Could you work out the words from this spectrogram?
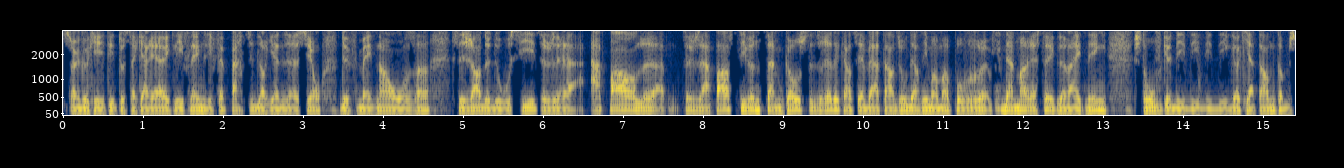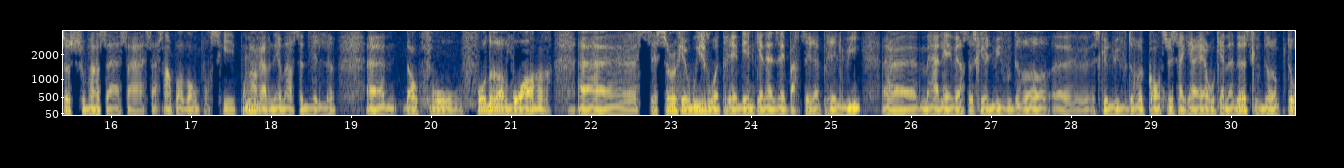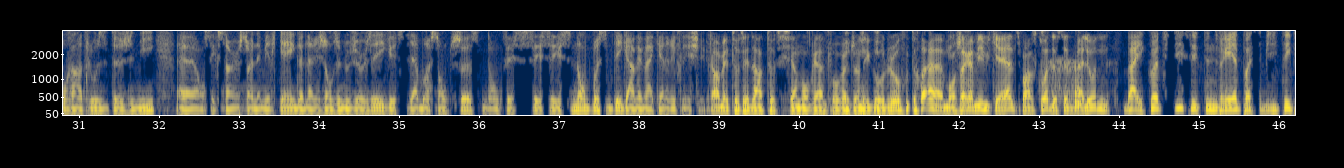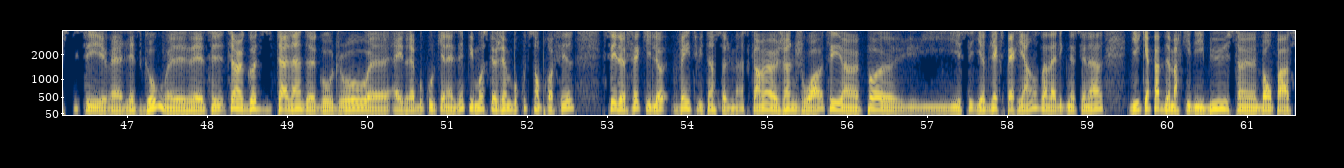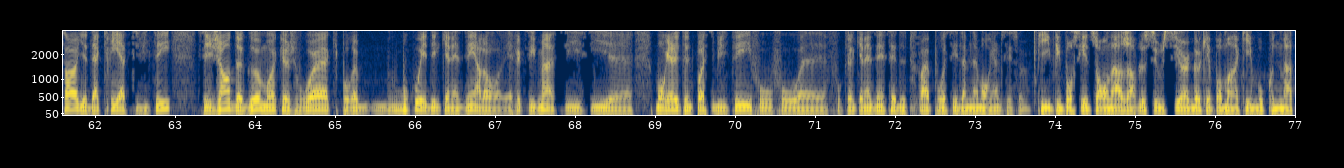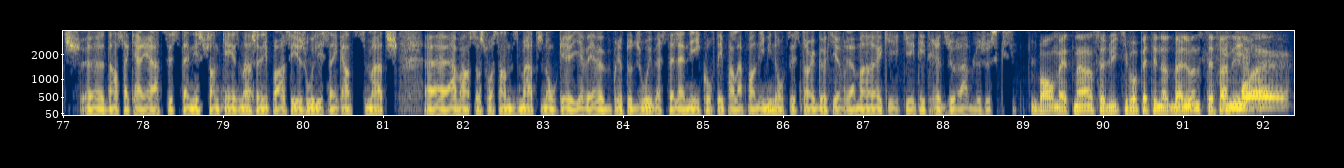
c'est un gars qui a été toute sa carrière avec les Flames. Il fait partie de l'organisation depuis maintenant 11 ans. C'est le genre de dossier, tu sais, je dirais, à part, là, tu sais, à part Steven Stamkos, je te dirais, là, quand il avait attendu au dernier moment pour finalement rester avec le Lightning, je trouve que des, des, des, des, gars qui attendent comme ça, souvent, ça, ça, ça sent pas bon pour ce qui est, pour leur mhm. avenir dans cette ville-là. Euh, donc, faut, faudra voir. Euh, c'est sûr que oui, je vois très bien le Canadien partir après lui. Euh, mais à l'inverse, est-ce que lui voudra, euh, est-ce que lui voudra continuer sa carrière au Canada? Est-ce qu'il voudra plutôt rentrer aux États-Unis? Euh, on sait que c'est un, un Américain, un gars de la région du New Jersey, qui a étudié à Boston, tout ça. Donc, c'est, c'est, une autre possibilité quand même à laquelle réfléchir. Ah, mais tout est dans tout ici à Montréal pour euh, Johnny Gaudreau. Toi, mon cher ami Michael, tu penses quoi de cette balloune? Ben, écoute, si c'est une réelle possibilité, puis si c'est ben, let's go. Euh, tu sais, un gars du talent de Gaudreau aiderait beaucoup le Canadien. Puis moi, ce que j'aime beaucoup de son profil, c'est le fait qu'il a 28 ans seulement. C'est quand même un jeune joueur, tu sais, un pas, il, il, a de l'expérience dans la Ligue nationale. Il est capable de marquer des buts, c'est un bon passeur, il y a de la créativité. C'est le genre de gars, moi, que je vois qui pourrait beaucoup aider le Canadien. Alors, effectivement, si, si euh, Montréal est une possibilité, il faut, faut, euh, faut que le Canadien essaie de tout faire pour essayer de l'amener à Montréal, c'est sûr. Puis, puis pour ce qui est de son âge, en plus, c'est aussi un gars qui a pas manqué beaucoup de matchs euh, dans sa carrière. sais, cette année, 75 matchs. L'année passée, il a joué les 56 matchs. avant ça, 70 matchs. Donc, il avait à peu près tout joué parce que c'était l'année écourtée par la pandémie. Donc, c'est un gars qui a vraiment qui, qui a été très durable jusqu'ici. Bon, maintenant, celui qui va péter notre ballon, Stéphane. Ouais.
